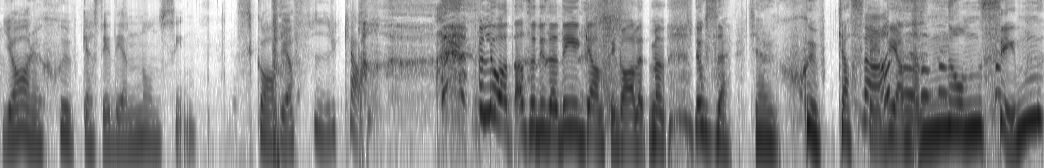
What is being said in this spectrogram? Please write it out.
Jag har den sjukaste idén någonsin. Ska vi ha fyrkant? Förlåt, alltså det, är så här, det är ganska galet men det är också såhär, jag är den sjukaste Ja. idén någonsin.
